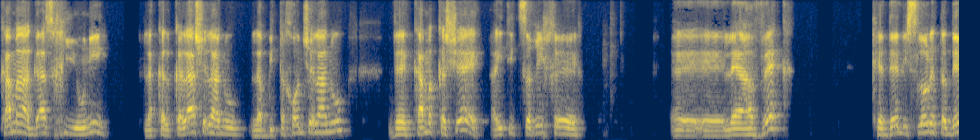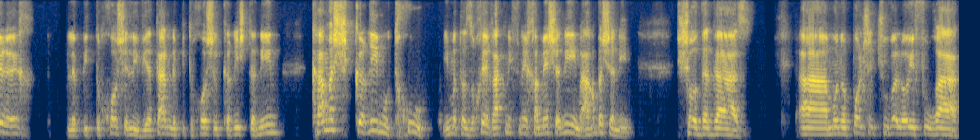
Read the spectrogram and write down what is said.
כמה הגז חיוני לכלכלה שלנו, לביטחון שלנו, וכמה קשה הייתי צריך אה, אה, להיאבק כדי לסלול את הדרך לפיתוחו של לוויתן, לפיתוחו של כריש תנין, כמה שקרים הוטחו, אם אתה זוכר, רק לפני חמש שנים, ארבע שנים, שוד הגז, המונופול של תשובה לא יפורק,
